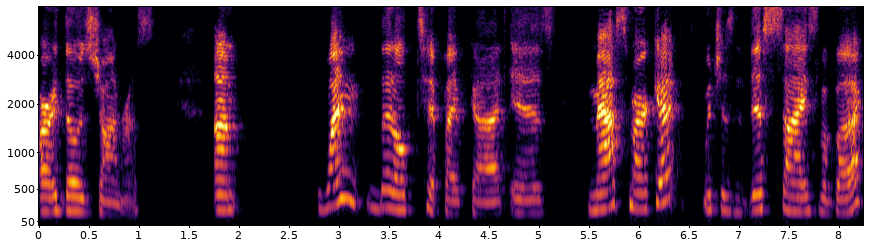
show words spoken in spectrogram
are those genres. Um, one little tip I've got is mass market, which is this size of a book,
